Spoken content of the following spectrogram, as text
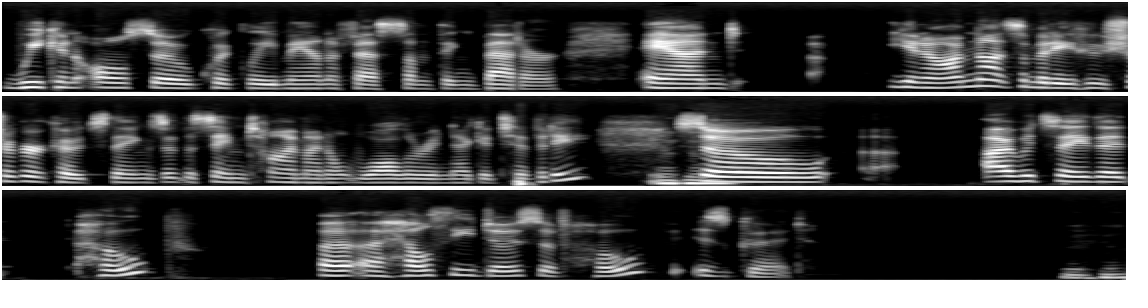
we can also quickly manifest something better and you know, I'm not somebody who sugarcoats things. At the same time, I don't waller in negativity. Mm-hmm. So uh, I would say that hope, a, a, healthy dose of hope is good. Mm-hmm.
